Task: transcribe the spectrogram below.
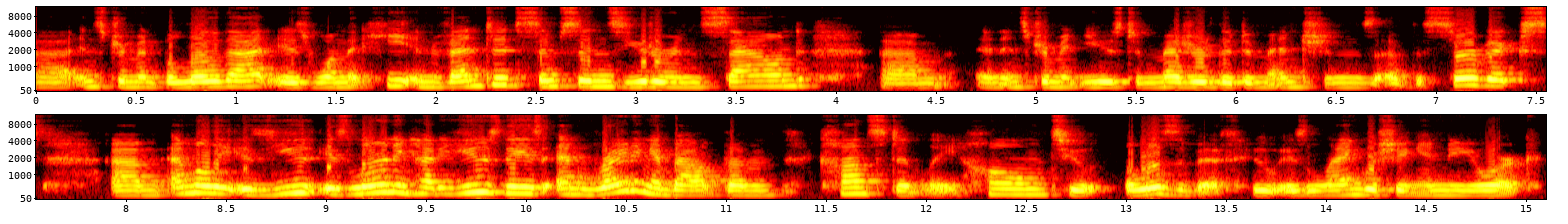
uh, instrument below that is one that he invented, Simpson's uterine sound, um, an instrument used to measure the dimensions of the cervix. Um, Emily is, is learning how to use these and writing about them constantly home to Elizabeth, who is languishing in New York,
